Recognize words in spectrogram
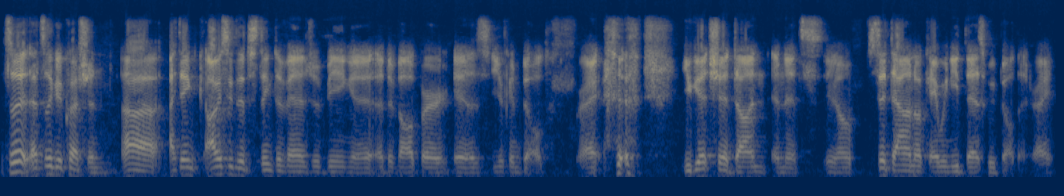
That's a, that's a good question. Uh, I think obviously the distinct advantage of being a, a developer is you can build, right? you get shit done, and it's you know sit down. Okay, we need this. We build it, right?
